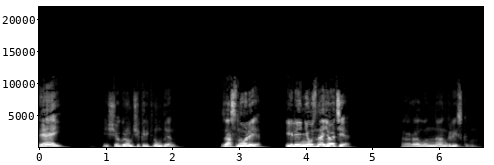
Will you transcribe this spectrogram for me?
«Эй!» — еще громче крикнул Дэн. «Заснули? Или не узнаете?» Орал он на английском.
